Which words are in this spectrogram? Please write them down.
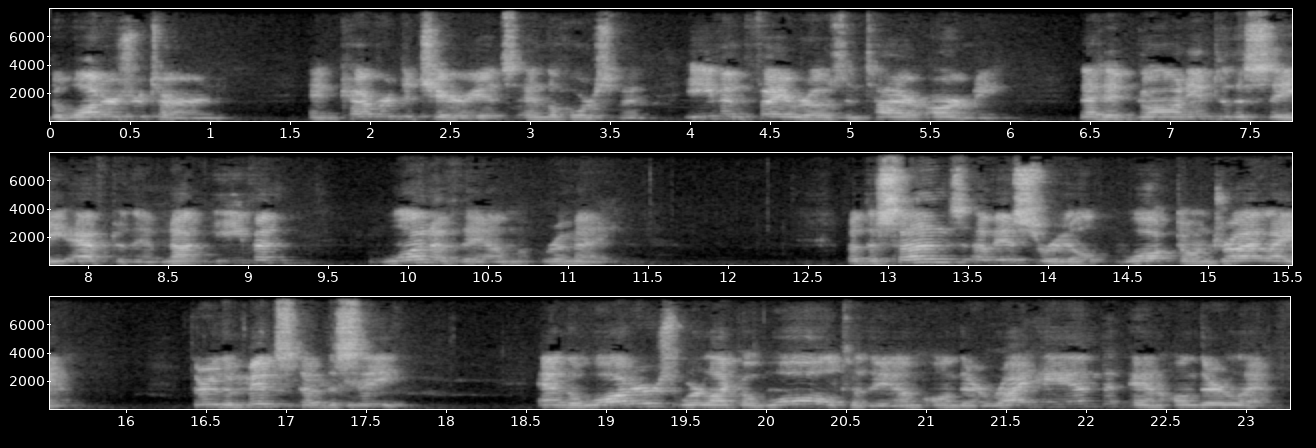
The waters returned and covered the chariots and the horsemen, even Pharaoh's entire army that had gone into the sea after them. Not even one of them remained. But the sons of Israel walked on dry land through the midst of the sea, and the waters were like a wall to them on their right hand and on their left.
